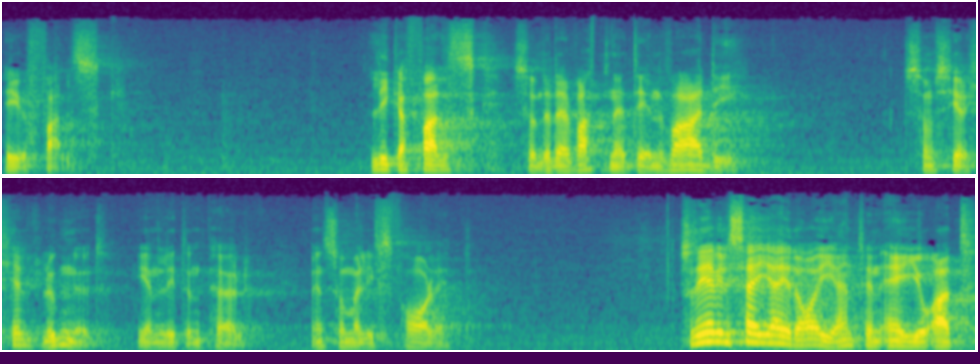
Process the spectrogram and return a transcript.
är ju falsk. Lika falsk som det där vattnet är en vadi som ser helt lugn ut i en liten pöl, men som är livsfarligt. Så det jag vill säga idag egentligen är ju att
